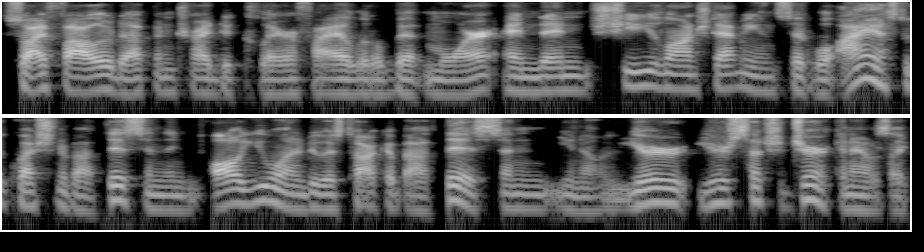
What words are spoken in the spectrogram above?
So I followed up and tried to clarify a little bit more. And then she launched at me and said, Well, I asked a question about this, and then all you want to do is talk about this. And you know, you're you're such a jerk. And I was like,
